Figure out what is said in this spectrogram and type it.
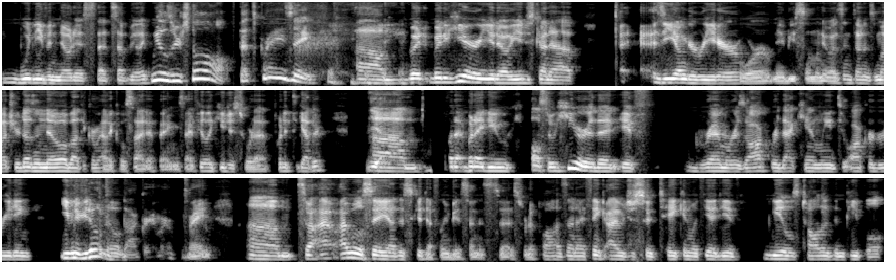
wouldn't even notice that stuff. Be like, wheels are tall. That's crazy. Um, but but here, you know, you just kind of as a younger reader or maybe someone who hasn't done as much or doesn't know about the grammatical side of things, I feel like you just sort of put it together. Yeah. Um, but, but I do also hear that if grammar is awkward, that can lead to awkward reading, even if you don't know about grammar, right? Um, so I, I, will say, yeah, this could definitely be a sentence to sort of pause. And I think I was just so taken with the idea of wheels taller than people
